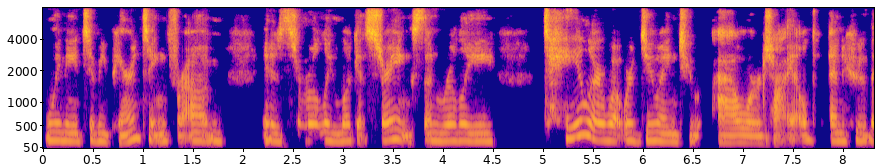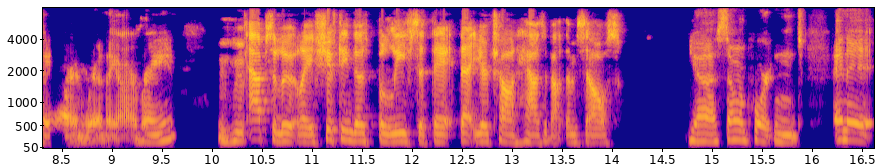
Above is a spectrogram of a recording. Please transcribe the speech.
we need to be parenting from is to really look at strengths and really tailor what we're doing to our child and who they are and where they are, right? Mm-hmm, absolutely. Shifting those beliefs that they, that your child has about themselves. Yeah, so important. And it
